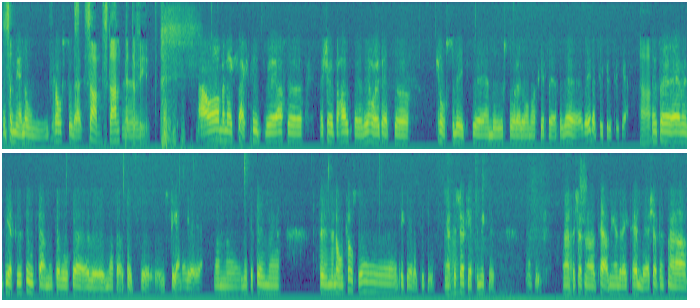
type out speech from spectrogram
lite mer långcross sådär. Sandstalpet är Mm. fint. Ja men exakt. Typ, eh, alltså, jag kör på Hallsberg och vi har ju ett rätt så crosslikt eh, endurospår eller vad man ska säga. Så det, det är rätt kul tycker jag. Ja. Sen så är jag även ett jättestort fan av att åka över massa typ, eh, sten och grejer. Men lite fin, fin långcross det tycker jag är rätt kul. Jag har inte kört jättemycket. Typ. Jag har inte kört några tävlingar direkt heller. Jag har kört en sån här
